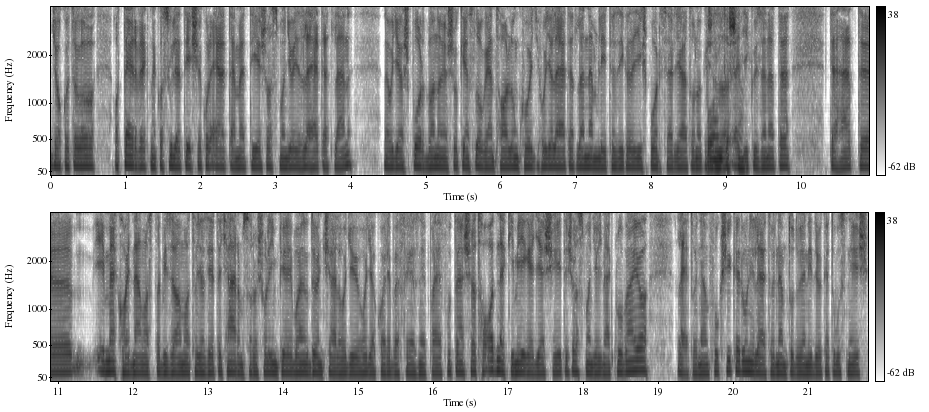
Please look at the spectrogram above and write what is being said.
gyakorlatilag a, a terveknek a születésekor eltemeti, és azt mondja, hogy ez lehetetlen. De ugye a sportban nagyon sok ilyen szlogent hallunk, hogy, hogy a lehetetlen nem létezik az egyik sportszergyártónak, és ez az egyik üzenete. Tehát én meghagynám azt a bizalmat, hogy azért egy háromszoros olimpiai bajnok döntse el, hogy ő hogy akarja befejezni a pályafutását. Ha ad neki még egy esélyt, és azt mondja, hogy megpróbálja, lehet, hogy nem fog sikerülni, lehet, hogy nem tud olyan időket úszni, és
